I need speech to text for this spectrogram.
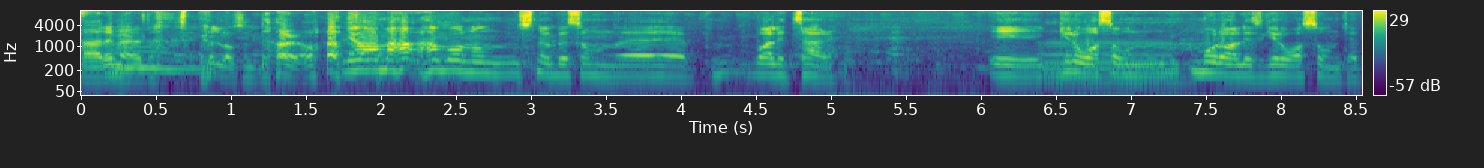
ja, det är möjligt. Det spelar någon som dör av. Ja, men han, han var någon snubbe som eh, var lite så här i gråzon, moralisk gråzon typ.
